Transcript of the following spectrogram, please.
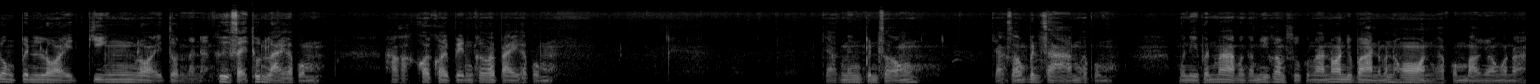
ลงเป็นรอยกิ่งรอยต้นนั่นนะคือใส่ทุนหลายครับผม เขาก็ค่อยๆเป็นค่อยๆไปครับผม จากหนึ่งเป็นสองจากสองเป็นสามครับผมมื่อนี้เพิ่นมาเพิ่นก็มีความสุขกันนอนอยู่บ้านมันฮ้อนครับ ผมบ่าวยองกันว่า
